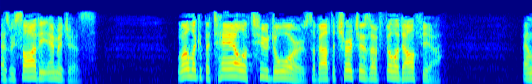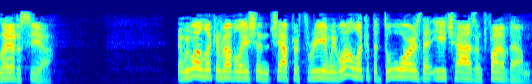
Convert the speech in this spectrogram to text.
as we saw the images, we want to look at the tale of two doors about the churches of Philadelphia and Laodicea. And we want to look in Revelation chapter 3, and we want to look at the doors that each has in front of them.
